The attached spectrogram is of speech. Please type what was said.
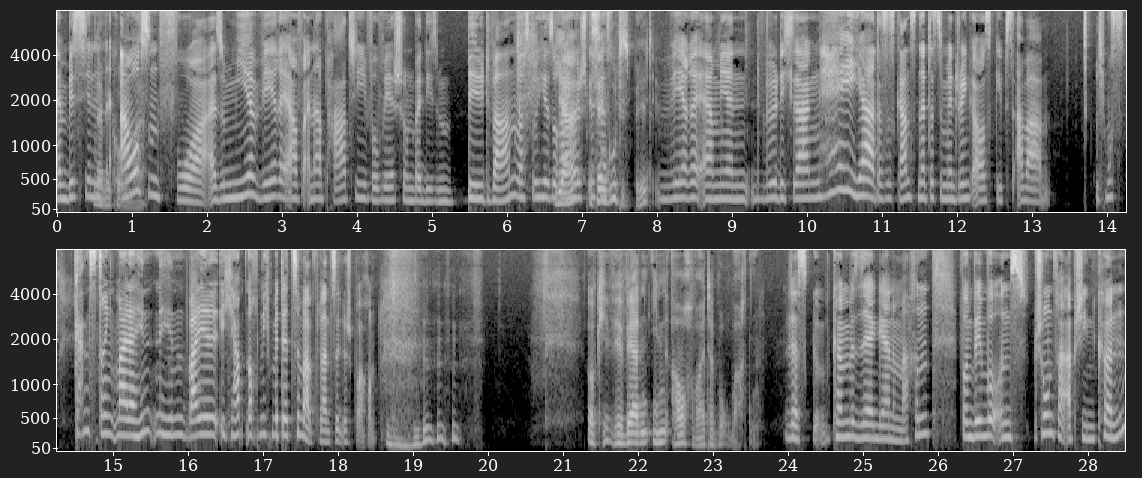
ein bisschen Na, außen vor. Also mir wäre er auf einer Party, wo wir schon bei diesem Bild waren, was du hier so Ja, reingeschmissen ist ein hast, gutes Bild. wäre er mir, würde ich sagen, hey, ja, das ist ganz nett, dass du mir einen Drink ausgibst, aber ich muss ganz dringend mal da hinten hin, weil ich habe noch nicht mit der Zimmerpflanze gesprochen. Okay, wir werden ihn auch weiter beobachten. Das können wir sehr gerne machen. Von wem wir uns schon verabschieden können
